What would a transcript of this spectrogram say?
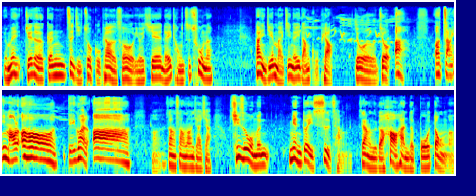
有没有觉得跟自己做股票的时候有一些雷同之处呢？当你今天买进了一档股票，就就啊啊涨一毛了哦，跌一块了啊啊上上上下下，其实我们。面对市场这样子个浩瀚的波动啊，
